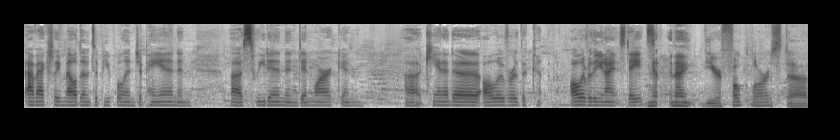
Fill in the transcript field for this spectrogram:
I've actually mailed them to people in Japan and uh, Sweden and Denmark and uh, Canada, all over the all over the United States. Now, and I, you're a folklorist. Uh,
